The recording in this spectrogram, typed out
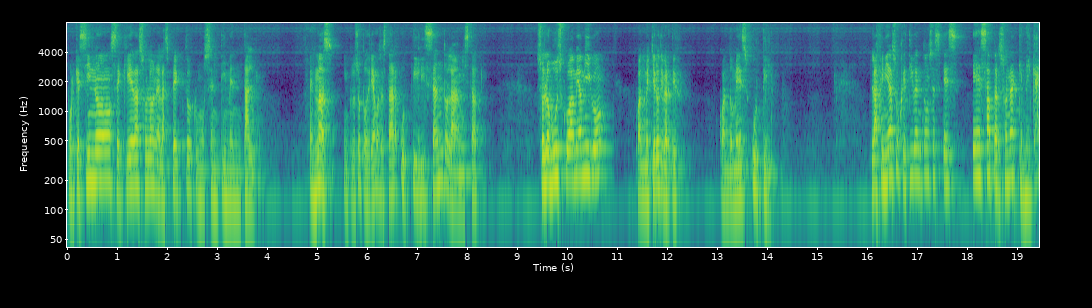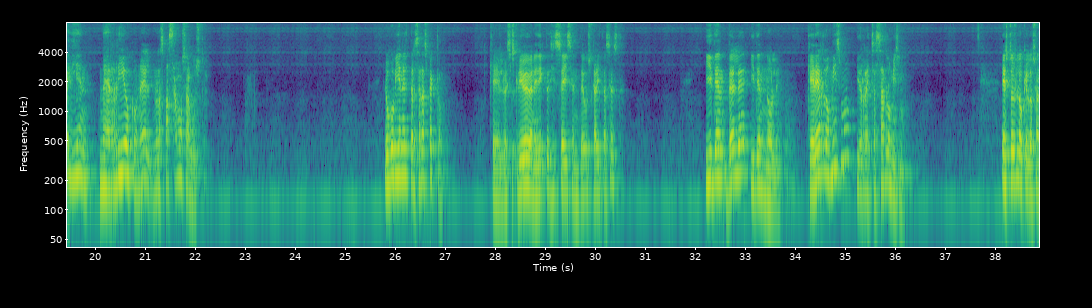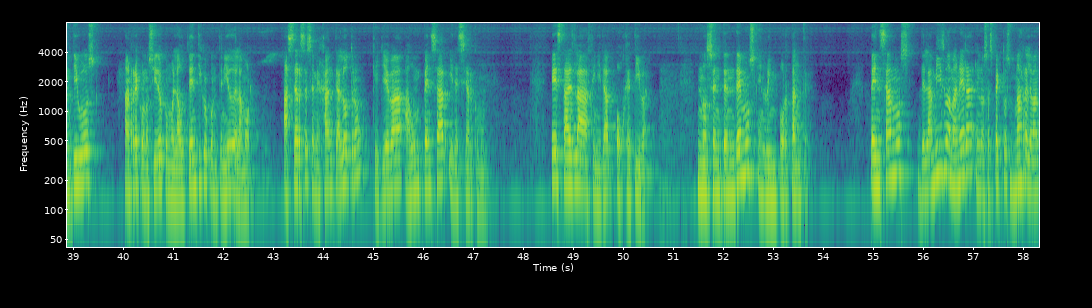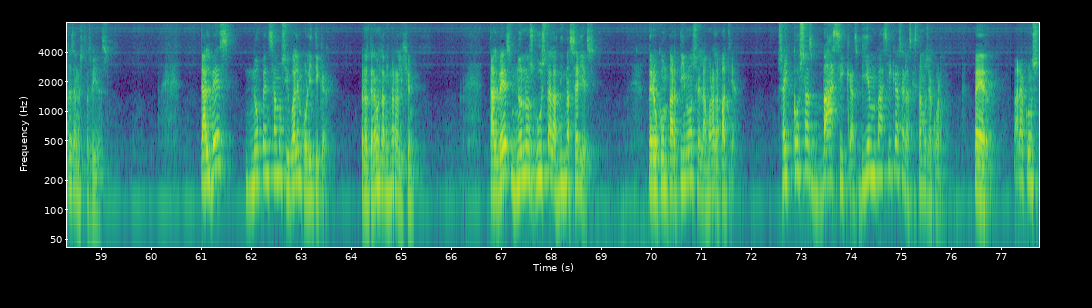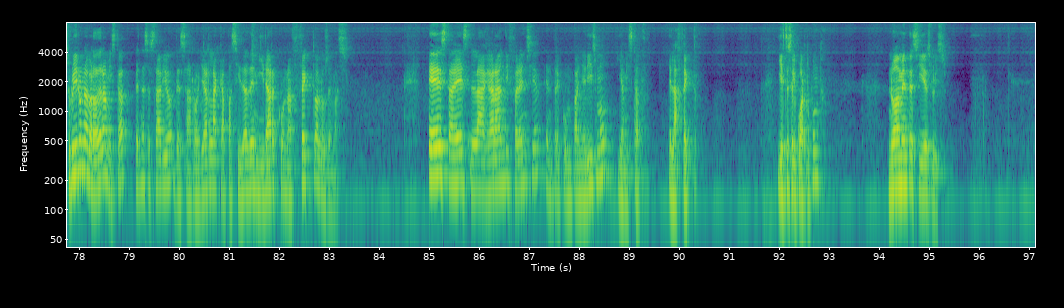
Porque si no, se queda solo en el aspecto como sentimental. Es más, incluso podríamos estar utilizando la amistad. Solo busco a mi amigo cuando me quiero divertir, cuando me es útil, la afinidad subjetiva entonces es esa persona que me cae bien, me río con él, nos las pasamos a gusto. Luego viene el tercer aspecto, que lo escribe Benedicto XVI en Deus Caritas Est. Idem vele, idem nole. Querer lo mismo y rechazar lo mismo. Esto es lo que los antiguos han reconocido como el auténtico contenido del amor hacerse semejante al otro que lleva a un pensar y desear común. Esta es la afinidad objetiva. Nos entendemos en lo importante. Pensamos de la misma manera en los aspectos más relevantes de nuestras vidas. Tal vez no pensamos igual en política, pero tenemos la misma religión. Tal vez no nos gustan las mismas series, pero compartimos el amor a la patria hay cosas básicas, bien básicas en las que estamos de acuerdo. Pero para construir una verdadera amistad es necesario desarrollar la capacidad de mirar con afecto a los demás. Esta es la gran diferencia entre compañerismo y amistad, el afecto. Y este es el cuarto punto. Nuevamente sí es Luis.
